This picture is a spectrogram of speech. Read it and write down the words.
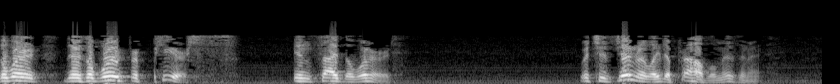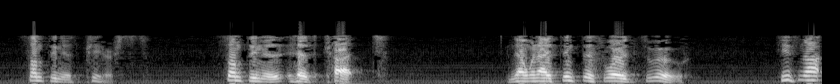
The word, there's a word for pierce inside the word. Which is generally the problem, isn't it? Something is pierced. Something has cut. Now, when I think this word through, he's not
